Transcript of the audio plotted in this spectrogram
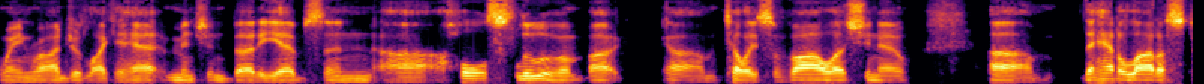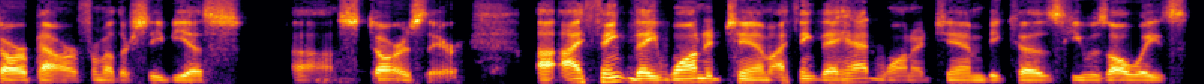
Wayne Rogers, like I had mentioned, Buddy Ebsen, uh, a whole slew of them. Uh, um, Telly Savalas, you know, um, they had a lot of star power from other CBS uh, stars there. Uh, I think they wanted Tim. I think they had wanted Tim because he was always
